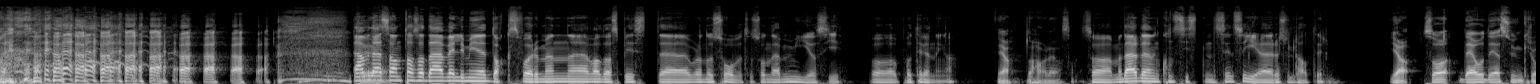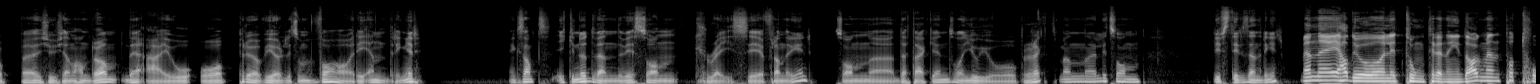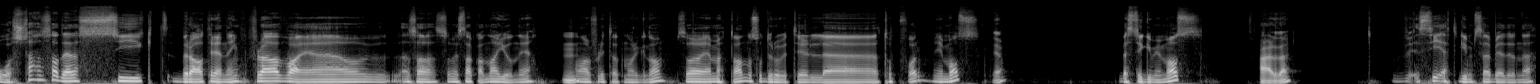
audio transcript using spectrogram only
ja, men det er sant. altså Det er veldig mye dagsformen, eh, hva du har spist, eh, hvordan du har sovet og sånn. Det er mye å si på, på treninga. Ja, det har det, altså. Så, men det er den konsistensen som gir deg resultater. Ja, så det er jo det Sunn kropp eh, 2021 handler om. Det er jo å prøve å gjøre sånn varige endringer. Ikke sant? Ikke nødvendigvis sånn crazy forandringer. Sånn, eh, dette er ikke en sånn jojo-prosjekt, men eh, litt sånn livsstilsendringer. Men eh, jeg hadde jo en litt tung trening i dag, men på torsdag så hadde jeg sykt bra trening. For da var jeg, altså, som vi snakka om, da, Joni. Mm. Han har flytta til Norge nå. Så jeg møtte han, og så dro vi til eh, toppform i Moss. Ja. Beste gym i Moss. Er det det? Si ett gym som er bedre enn det.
